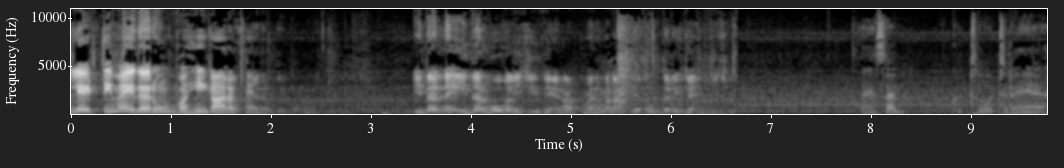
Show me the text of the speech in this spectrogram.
लेटती मैं इधर हूँ वहीं कहाँ रखे? इधर नहीं इधर वो वाली चीज़ें हैं। आपको मैंने मना किया था उधर ही जाएँगी चीज़। ऐसा कुछ सोच रहे हैं।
